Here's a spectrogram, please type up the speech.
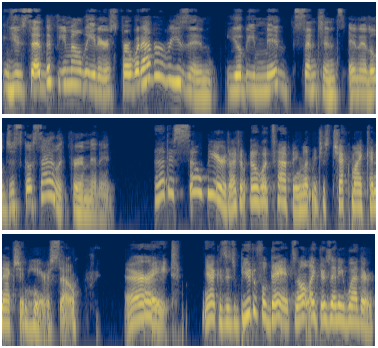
You said the female leaders for whatever reason you'll be mid sentence and it'll just go silent for a minute that is so weird i don't know what's happening let me just check my connection here so All right. Yeah, because it's a beautiful day. It's not like there's any weather.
